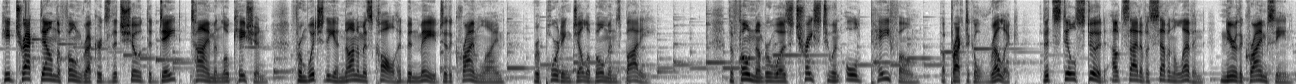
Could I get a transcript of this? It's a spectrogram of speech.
He'd tracked down the phone records that showed the date, time, and location from which the anonymous call had been made to the crime line reporting Jella Bowman's body. The phone number was traced to an old payphone, a practical relic that still stood outside of a 7 Eleven near the crime scene.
